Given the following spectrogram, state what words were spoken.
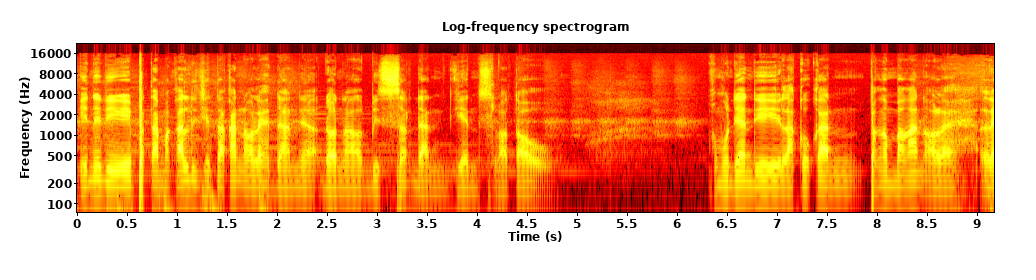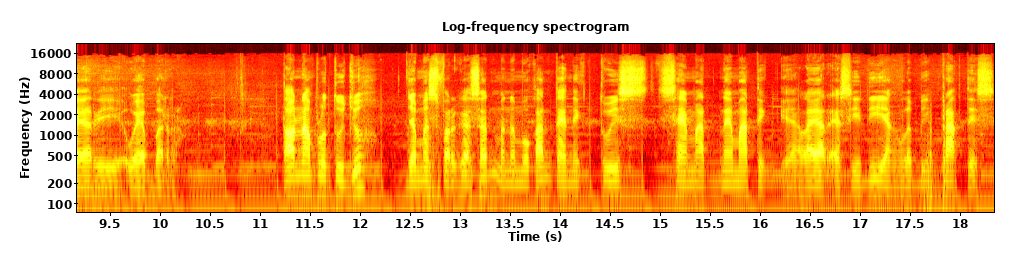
Ini di pertama kali diciptakan oleh Daniel Donald Bisser dan Jens Lotto kemudian dilakukan pengembangan oleh Larry Weber. Tahun 67, James Ferguson menemukan teknik twist semat pneumatik ya layar LCD yang lebih praktis.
